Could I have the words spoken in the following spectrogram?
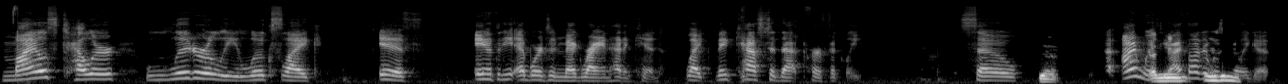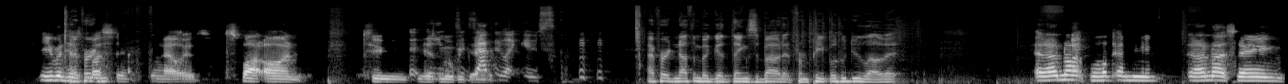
Miles Teller literally looks like if Anthony Edwards and Meg Ryan had a kid. Like they casted that perfectly. So Yeah. I- I'm with I you. I thought it was even- really good. Even his heard- mustache style is spot on to his it's movie. exactly dad. like Goose. I've heard nothing but good things about it from people who do love it. And I'm not fault. I mean, and I'm not saying,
